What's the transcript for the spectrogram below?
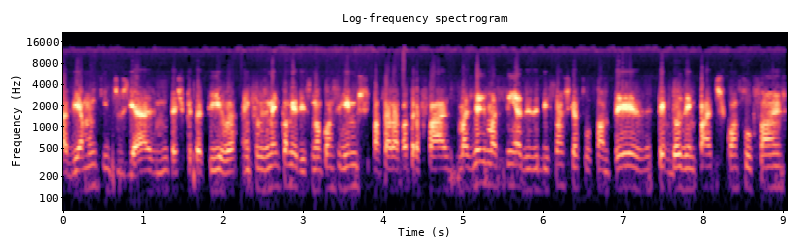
havia muito muito entusiasmo, muita expectativa. Infelizmente, como eu disse, não conseguimos passar a outra fase, mas mesmo assim as exibições que a solução teve, teve dois empates com soluções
